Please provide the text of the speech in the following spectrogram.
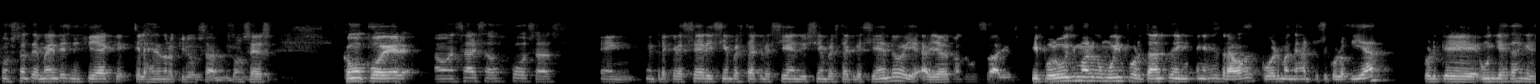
constantemente significa que, que la gente no lo quiere usar. Entonces, cómo poder avanzar esas dos cosas en, entre crecer y siempre estar creciendo y siempre estar creciendo y ayudar con tus usuarios. Y por último, algo muy importante en, ese trabajo es poder manejar tu psicología, porque un día estás en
